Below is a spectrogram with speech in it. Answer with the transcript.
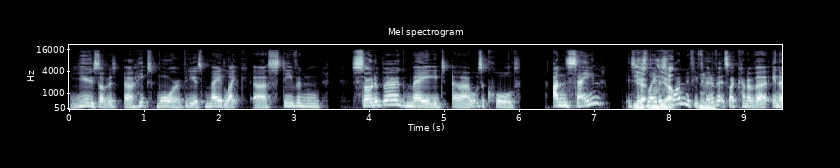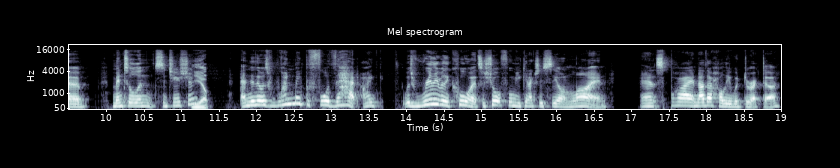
used, of uh, heaps more videos made. Like uh, Steven Soderbergh made uh, what was it called? Unsane is his latest yep. one. If you've heard of it, it's like kind of a in a mental institution. Yep. And then there was one made before that. I it was really really cool. And it's a short film you can actually see online, and it's by another Hollywood director.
